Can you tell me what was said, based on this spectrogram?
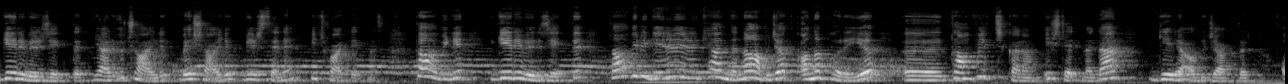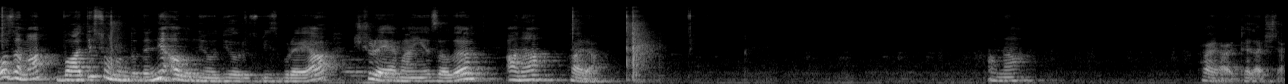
geri verecektir. Yani 3 aylık, 5 aylık, 1 sene hiç fark etmez. Tahvili geri verecektir. Tahvili geri verirken de ne yapacak? Ana parayı e, tahvil çıkaran işletmeden geri alacaktır. O zaman vade sonunda da ne alınıyor diyoruz biz buraya? Şuraya hemen yazalım. Ana para. Ana para arkadaşlar.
